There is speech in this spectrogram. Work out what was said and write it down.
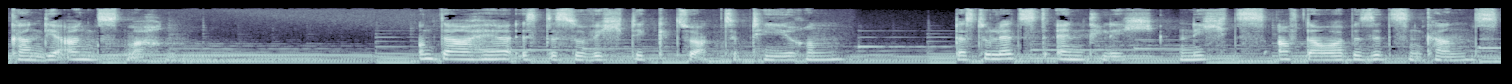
kann dir Angst machen. Und daher ist es so wichtig zu akzeptieren, dass du letztendlich nichts auf Dauer besitzen kannst,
